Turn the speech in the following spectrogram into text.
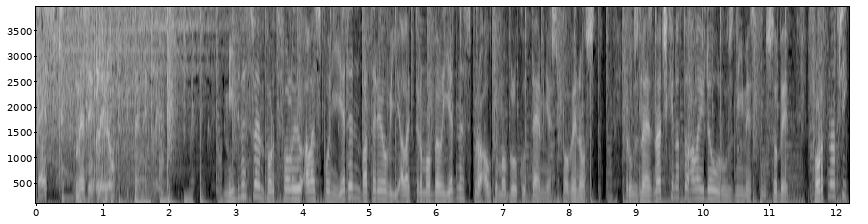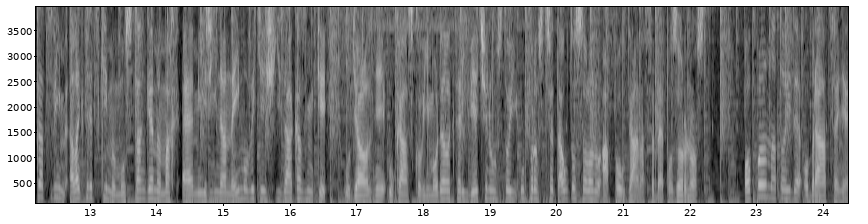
Test mezi plynu. Mít ve svém portfoliu alespoň jeden bateriový elektromobil je dnes pro automobilku téměř povinnost. Různé značky na to ale jdou různými způsoby. Ford například svým elektrickým Mustangem Mach-E míří na nejmovitější zákazníky. Udělal z něj ukázkový model, který většinou stojí uprostřed autosalonu a poutá na sebe pozornost. Opel na to jde obráceně.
